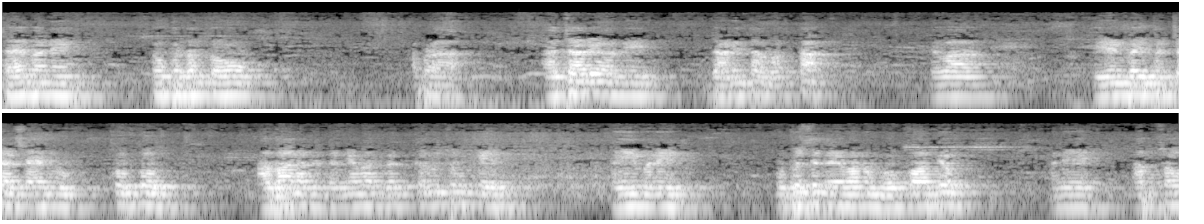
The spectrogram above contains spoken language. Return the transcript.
સાહેબ, અને સૌ પ્રથમ તો હું આપણા આચાર્ય અને જાણીતા વક્તા એવા હિરેનભાઈ પંચાલ સાહેબનો ખૂબ ખૂબ આભાર અને ધન્યવાદ વ્યક્ત કરું છું કે અહીં મને ઉપસ્થિત રહેવાનો મોકો આપ્યો અને આપ સૌ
